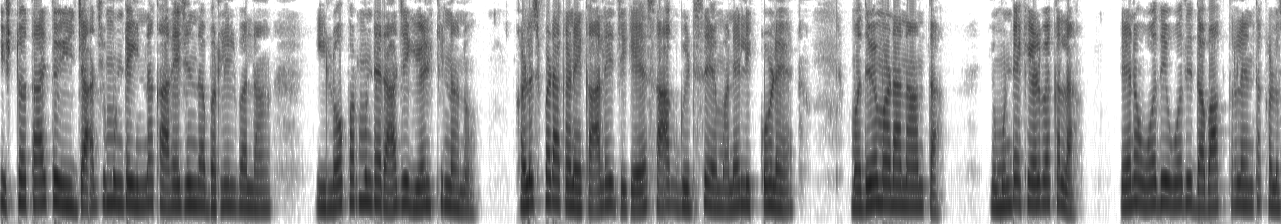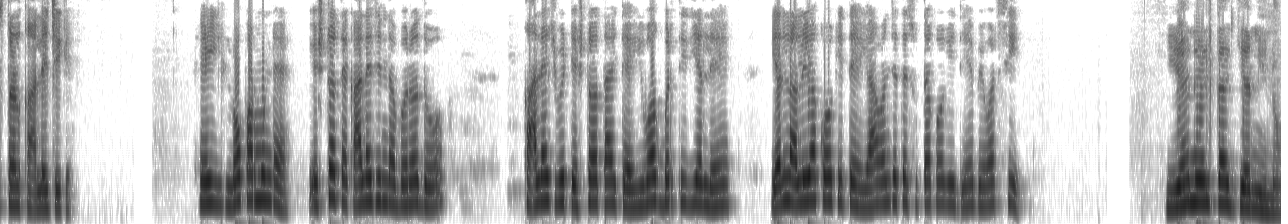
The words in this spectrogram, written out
ಇಷ್ಟೊತ್ತಾಯ್ತು ಈ ಜಾಜಿ ಮುಂಡೆ ಇನ್ನ ಕಾಲೇಜಿಂದ ಬರ್ಲಿಲ್ವಲ್ಲ? ಈ ಲೋಪರ್ ಮುಂಡೆ ರಾಜಿಗೆ ಹೇಳ್ತೀನಿ ನಾನು. ಕಳಿಸ್ಬೇಡ ಕಣೆ ಕಾಲೇಜಿಗೆ ಸಾಕ್ ಬಿಡ್ಸೆ ಮನೇಲಿ ಇಕ್ಕೋಳೆ. ಮದುವೆ ಮಾಡೋಣ ಅಂತ. ಈ ಮುಂಡೆ ಕೇಳ್ಬೇಕಲ್ಲ. ಏನೋ ಓದಿ ಓದಿ ದಬಾಕ್ತಾಳೆ ಅಂತ ಕಳಿಸ್ತಾಳೆ ಕಾಲೇಜಿಗೆ. ಏಯ್ ಲೋಪರ್ ಮುಂಡೆ ಎಷ್ಟೊತ್ತೆ ಕಾಲೇಜಿಂದ ಬರೋದು? ಕಾಲೇಜ್ ಬಿಟ್ಟು ಎಷ್ಟೊತ್ತಾಯ್ತೆ? ಇವಾಗ ಬರ್ತಿದ್ಯಲ್ಲೇ? ಎಲ್ಲಿ ಅಲಿಯಕ್ಕೆ ಹೋಗಿದ್ದೆ? ಯಾವನ್ ಜೊತೆ ಸುತ್ತಕ್ಕೆ ಹೋಗಿದ್ದೆ ಬೆವರ್ಸಿ. ಏನು ಹೇಳ್ತಾ ಇದ್ದೀಯಾ ನೀನು?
